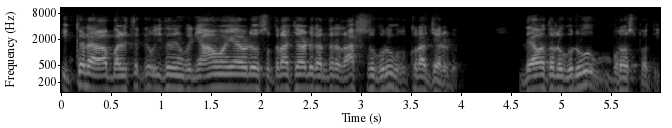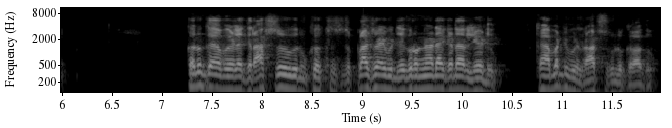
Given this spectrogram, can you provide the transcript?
ఇక్కడ బలిత ఇతను న్యామయ్యాడు శుక్రాచార్యుడు అందరూ రాక్షస గురువు శుక్రాచార్యుడు. దేవతల గురువు బృహస్పతి. కనుక వీళ్ళకి రాక్షసు శుక్రాచార్య వీడి దగ్గర ఉన్నాడా ఇక్కడ లేడు. కాబట్టి వీళ్ళు రాక్షసులు కాదు.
